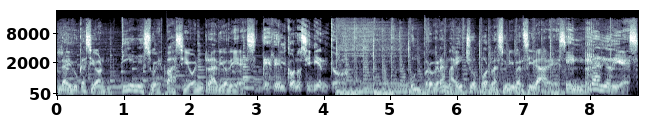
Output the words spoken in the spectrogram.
La educación tiene su espacio en Radio 10, desde el conocimiento. Un programa hecho por las universidades en Radio 10.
